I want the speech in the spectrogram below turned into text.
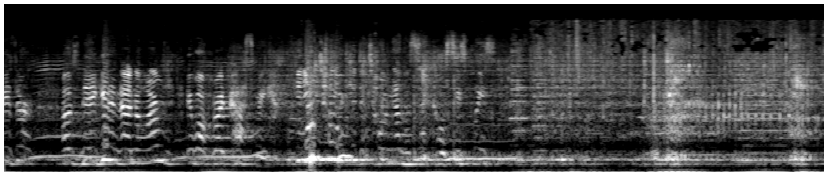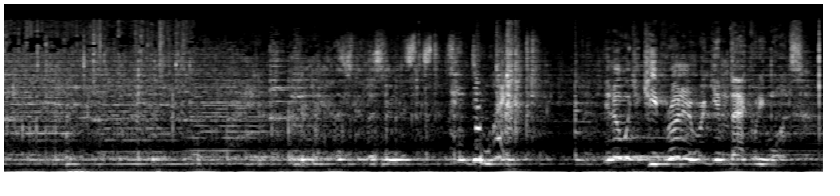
I was naked and unarmed. It walked right past me. Can you tell your kid to tone down the psychosis, please? Listen, listen, listen, listen. Do what? You know, when you keep running, we're giving back what he wants.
